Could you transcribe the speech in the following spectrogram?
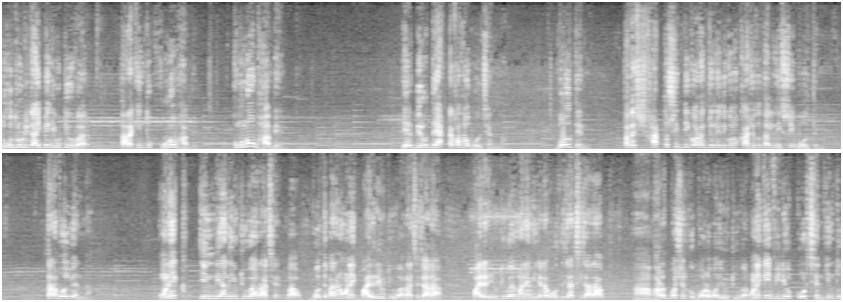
দুধ রুটি টাইপের ইউটিউবার তারা কিন্তু কোনোভাবে কোনোভাবে এর বিরুদ্ধে একটা কথাও বলছেন না। বলতেন, তাদের স্বার্থসিদ্ধি করার জন্য যদি কোনো কাজ হতো তাহলে নিশ্চয়ই বলতেন। তারা বলবেন না। অনেক ইন্ডিয়ান ইউটিউবার আছে বা বলতে পারেন অনেক বাইরের ইউটিউবার আছে যারা বাইরের ইউটিউবার মানে আমি যেটা বলতে যাচ্ছি যারা ভারতবর্ষের খুব বড় বড় ইউটিউবার অনেকেই ভিডিও করছেন কিন্তু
